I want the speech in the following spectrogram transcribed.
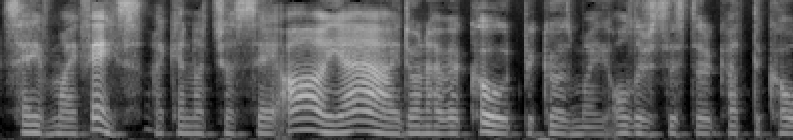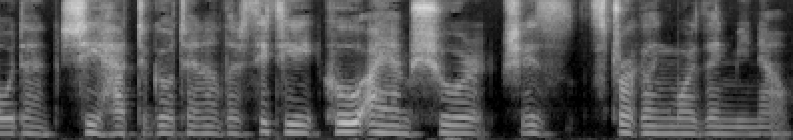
save my face. I cannot just say, oh, yeah, I don't have a coat because my older sister got the coat and she had to go to another city, who I am sure she's struggling more than me now.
